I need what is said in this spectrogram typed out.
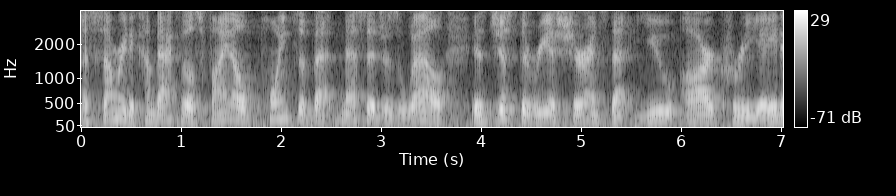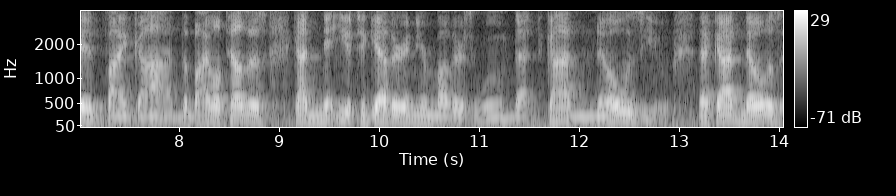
a summary to come back to those final points of that message as well is just the reassurance that you are created by God. The Bible tells us God knit you together in your mother's womb, that God knows you, that God knows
